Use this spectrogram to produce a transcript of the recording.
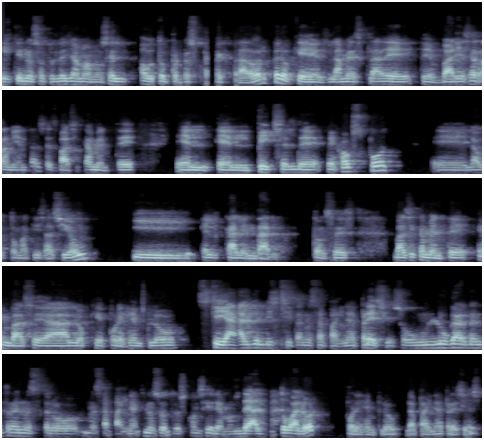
el que nosotros le llamamos el autoprospectador, pero que es la mezcla de, varias herramientas. Es básicamente el, el pixel de, de HubSpot, eh, la automatización y el calendario. Entonces, básicamente en base a lo que, por ejemplo, si alguien visita nuestra página de precios o un lugar dentro de nuestro, nuestra página que nosotros consideremos de alto valor, por ejemplo, la página de precios,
